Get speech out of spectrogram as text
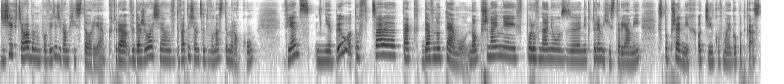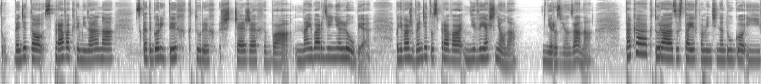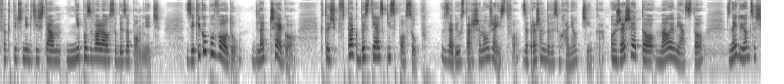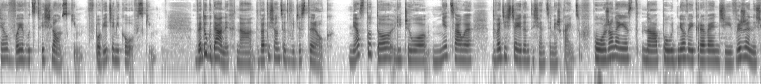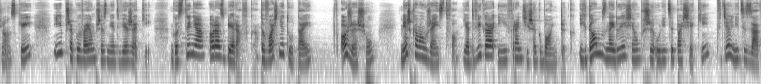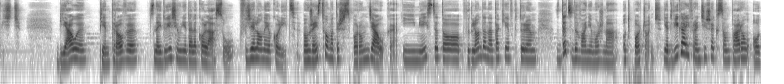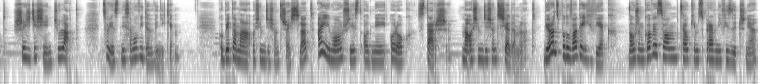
Dzisiaj chciałabym opowiedzieć Wam historię, która wydarzyła się w 2012 roku, więc nie było to wcale tak dawno temu, no przynajmniej w porównaniu z niektórymi historiami z poprzednich odcinków mojego podcastu. Będzie to sprawa kryminalna z kategorii tych, których szczerze chyba najbardziej nie lubię, ponieważ będzie to sprawa niewyjaśniona, nierozwiązana. Taka, która zostaje w pamięci na długo i faktycznie gdzieś tam nie pozwala o sobie zapomnieć. Z jakiego powodu, dlaczego ktoś w tak bestialski sposób zabił starsze małżeństwo? Zapraszam do wysłuchania odcinka. Orzesze to małe miasto znajdujące się w województwie śląskim, w powiecie mikołowskim. Według danych na 2020 rok Miasto to liczyło niecałe 21 tysięcy mieszkańców. Położone jest na południowej krawędzi Wyżyny Śląskiej i przepływają przez nie dwie rzeki Gostynia oraz Bierawka. To właśnie tutaj, w Orzeszu, mieszka małżeństwo Jadwiga i Franciszek Bończyk. Ich dom znajduje się przy ulicy Pasieki w dzielnicy Zawiść. Biały, piętrowy, znajduje się niedaleko lasu, w zielonej okolicy. Małżeństwo ma też sporą działkę i miejsce to wygląda na takie, w którym zdecydowanie można odpocząć. Jadwiga i Franciszek są parą od 60 lat, co jest niesamowitym wynikiem. Kobieta ma 86 lat, a jej mąż jest od niej o rok starszy. Ma 87 lat. Biorąc pod uwagę ich wiek, małżonkowie są całkiem sprawni fizycznie,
